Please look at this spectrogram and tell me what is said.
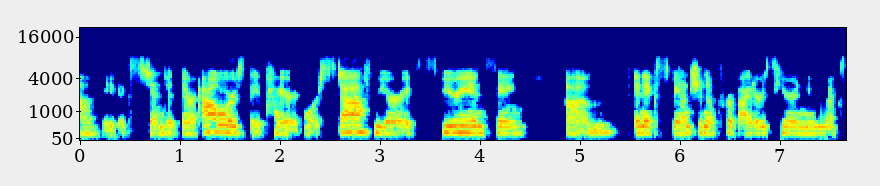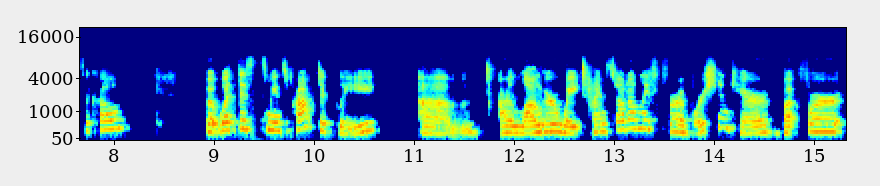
Um, they've extended their hours, they've hired more staff. We are experiencing um, an expansion of providers here in New Mexico. But what this means practically um, are longer wait times, not only for abortion care, but for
